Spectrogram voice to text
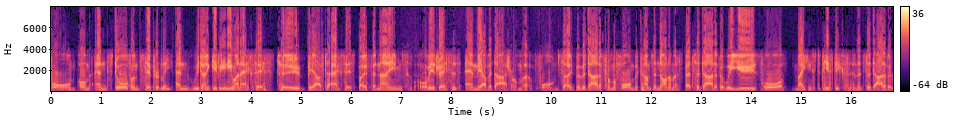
form um, and store them separately. And we don't give anyone access to be able to access both the names or the addresses and the other data on the form. So but the data from the form becomes anonymous. That's the data that we use for making statistics and it's the data that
